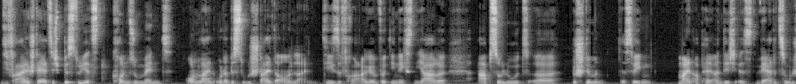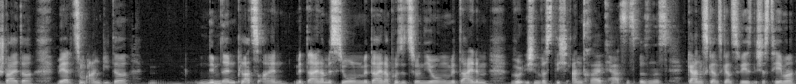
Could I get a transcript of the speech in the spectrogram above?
die Frage stellt sich, bist du jetzt Konsument online oder bist du Gestalter online? Diese Frage wird die nächsten Jahre absolut äh, bestimmen. Deswegen mein Appell an dich ist, werde zum Gestalter, werde zum Anbieter, nimm deinen Platz ein mit deiner Mission, mit deiner Positionierung, mit deinem wirklichen, was dich antreibt, Herzensbusiness, ganz, ganz, ganz wesentliches Thema.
